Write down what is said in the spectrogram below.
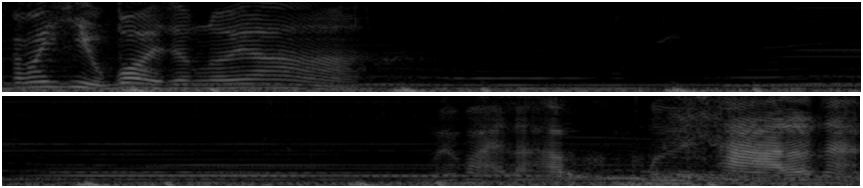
ทำไมหิวบ่อยจังเลยอะ ไม่ไหวแล้วครับ มือชาแล้วน่ะ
